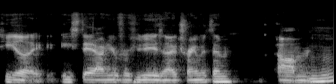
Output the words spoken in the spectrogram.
He like he stayed out here for a few days, and I trained with him. Um, hmm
